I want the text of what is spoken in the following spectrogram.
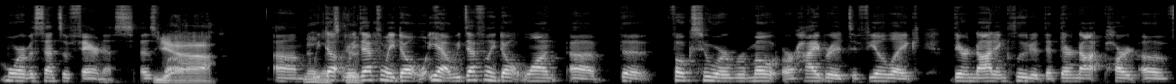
more of a sense of fairness as well. Yeah. Um, no, we, don't. we definitely don't. Yeah, we definitely don't want uh, the folks who are remote or hybrid to feel like they're not included, that they're not part of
